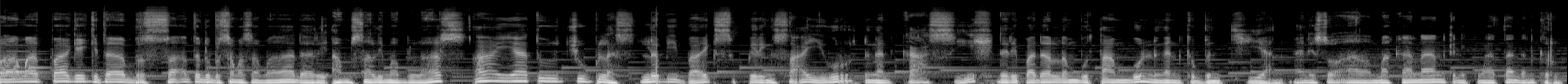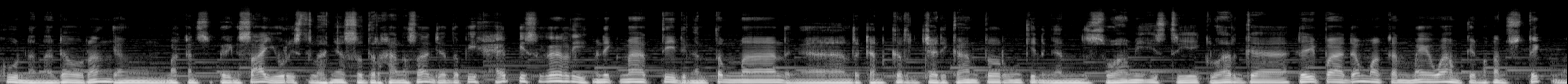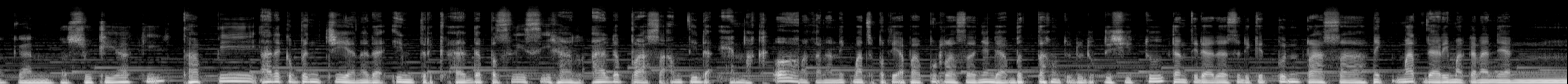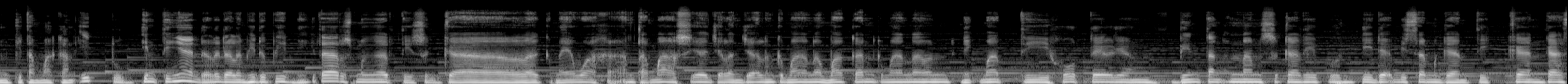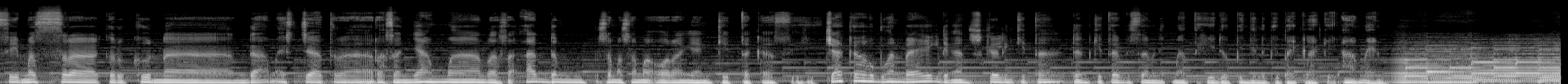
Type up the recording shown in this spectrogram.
Selamat pagi kita bersatu bersama-sama dari Amsal 15 ayat 17 Lebih baik sepiring sayur dengan kasih daripada lembu tambun dengan kebencian. Nah, Ini soal makanan, kenikmatan, dan kerukunan. Ada orang yang makan sepiring sayur istilahnya sederhana saja Tapi happy sekali. Menikmati dengan teman, dengan rekan kerja di kantor Mungkin dengan suami, istri, keluarga. Daripada makan mungkin makan steak, makan sukiyaki, tapi ada kebencian, ada intrik, ada perselisihan, ada perasaan tidak enak. Oh, makanan nikmat seperti apa pun rasanya nggak betah untuk duduk di situ dan tidak ada sedikit pun rasa nikmat dari makanan yang kita makan itu. Intinya adalah dalam hidup ini kita harus mengerti segala kemewahan, tamasya, jalan-jalan ke mana, makan ke mana, nikmati hotel yang bintang enam sekalipun tidak bisa menggantikan kasih mesra, kerukunan, damai sejahtera, rasa nyaman, rasa adem bersama-sama orang yang kita kasihi. Jaga hubungan baik dengan sekeliling kita dan kita bisa menikmati hidup ini lebih baik lagi. Amin.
